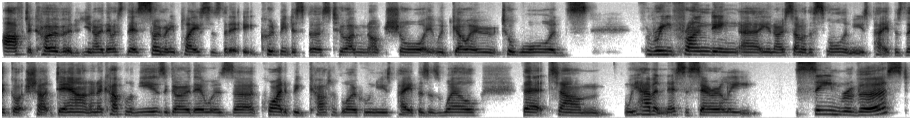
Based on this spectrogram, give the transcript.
after COVID, you know there was there's so many places that it, it could be dispersed to. I'm not sure it would go towards refunding, uh, you know, some of the smaller newspapers that got shut down. And a couple of years ago, there was uh, quite a big cut of local newspapers as well that um, we haven't necessarily seen reversed.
